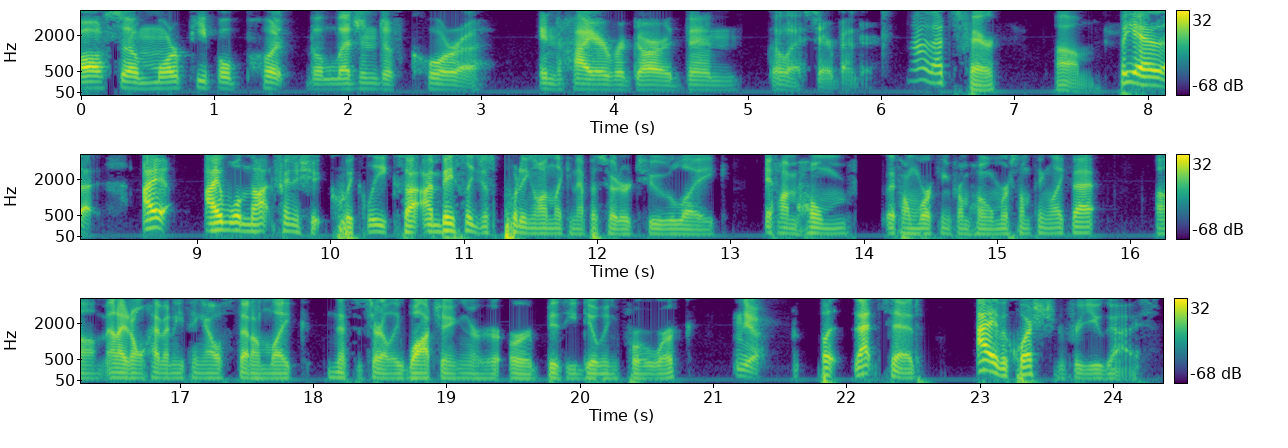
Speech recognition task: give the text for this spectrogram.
also more people put the Legend of Korra in higher regard than the Last Airbender. Oh, that's fair. Um, but yeah, I I will not finish it quickly because I'm basically just putting on like an episode or two, like if I'm home, if I'm working from home or something like that. Um, and I don't have anything else that I'm like necessarily watching or or busy doing for work. Yeah. But that said, I have a question for you guys.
